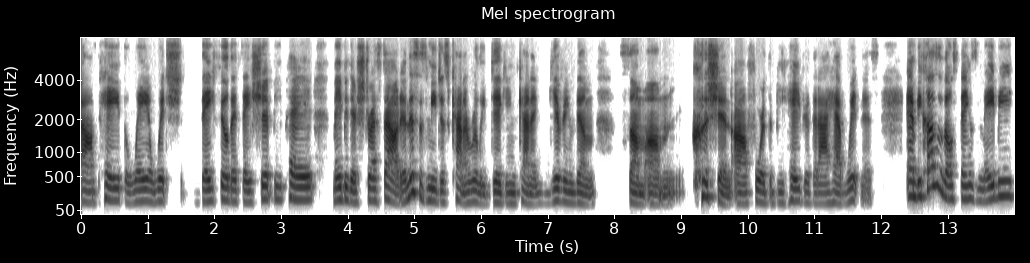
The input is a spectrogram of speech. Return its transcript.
um, paid the way in which they feel that they should be paid. Maybe they're stressed out. And this is me just kind of really digging, kind of giving them some um, cushion uh, for the behavior that I have witnessed. And because of those things, maybe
